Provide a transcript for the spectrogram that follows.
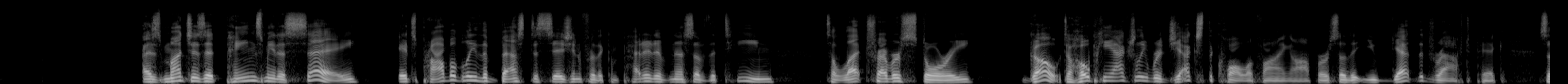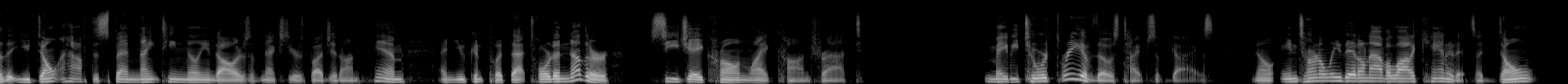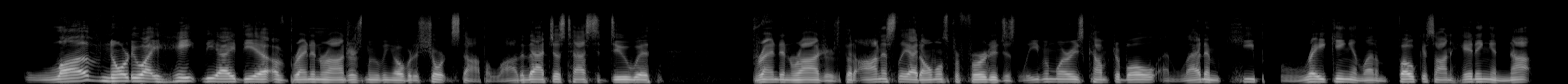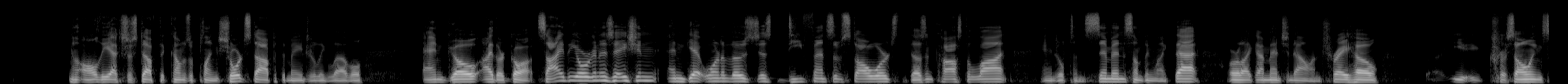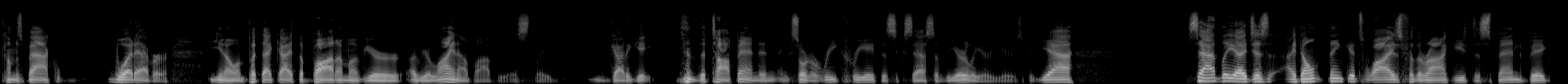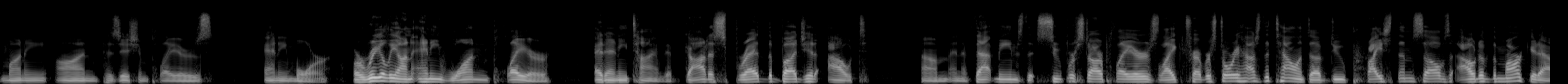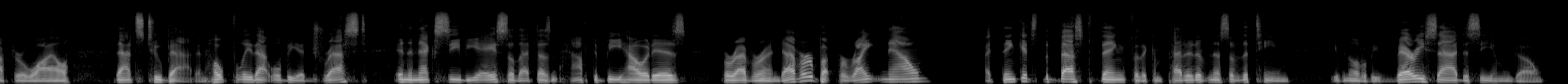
as much as it pains me to say, it's probably the best decision for the competitiveness of the team to let Trevor Story go, to hope he actually rejects the qualifying offer so that you get the draft pick, so that you don't have to spend $19 million of next year's budget on him and you can put that toward another CJ Cron like contract. Maybe two or three of those types of guys. You know, internally, they don't have a lot of candidates. I don't love nor do I hate the idea of Brendan Rodgers moving over to shortstop. A lot of that just has to do with Brendan Rodgers. But honestly, I'd almost prefer to just leave him where he's comfortable and let him keep raking and let him focus on hitting and not you know, all the extra stuff that comes with playing shortstop at the major league level and go either go outside the organization and get one of those just defensive stalwarts that doesn't cost a lot, Andrelton Simmons, something like that, or like I mentioned, Alan Trejo, uh, Chris Owings comes back, whatever, you know, and put that guy at the bottom of your of your lineup. Obviously, got to get the top end and, and sort of recreate the success of the earlier years. But yeah, sadly, I just I don't think it's wise for the Rockies to spend big money on position players anymore, or really on any one player at any time. They've got to spread the budget out. Um, and if that means that superstar players like Trevor Story has the talent of do price themselves out of the market after a while, that's too bad. And hopefully that will be addressed in the next CBA so that doesn't have to be how it is forever and ever. But for right now, I think it's the best thing for the competitiveness of the team, even though it'll be very sad to see him go.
